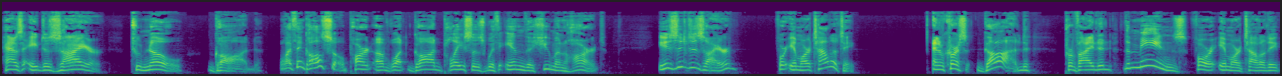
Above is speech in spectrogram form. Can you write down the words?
has a desire to know God. Well, I think also part of what God places within the human heart is a desire for immortality. And of course, God provided the means for immortality.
